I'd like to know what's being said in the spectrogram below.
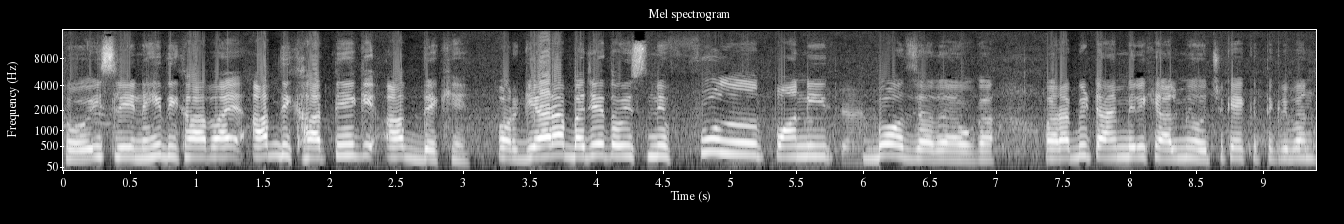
तो इसलिए नहीं दिखा पाए। अब दिखाते हैं कि अब देखें। और 11 बजे तो इसने फुल पानी बहुत ज़्यादा होगा। और अभी टाइम मेरे ख्याल में हो चुका है तकरीबन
